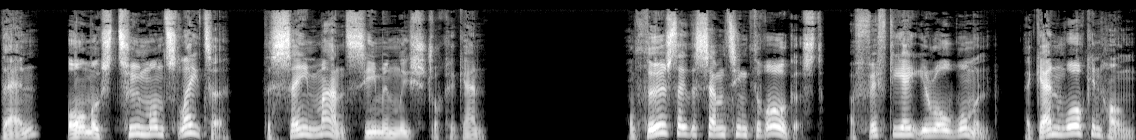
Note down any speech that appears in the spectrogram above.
Then, almost two months later, the same man seemingly struck again. On Thursday, the 17th of August, a 58 year old woman, again walking home,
